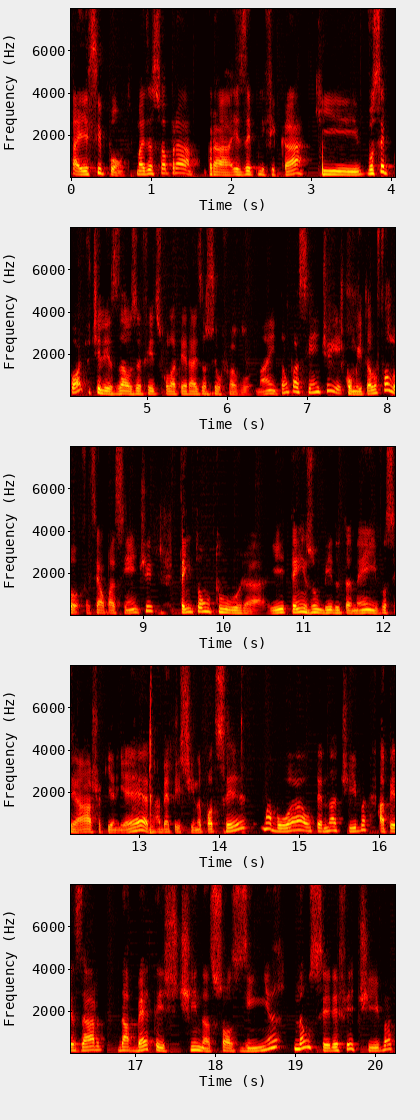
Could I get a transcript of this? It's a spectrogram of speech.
a esse ponto. Mas é só para exemplificar que você pode utilizar os efeitos colaterais a seu favor. Né? Então, o paciente, como o Ítalo falou, se o paciente tem tontura e tem zumbido também, e você acha que é, a betestina pode ser uma boa alternativa, apesar da betestina sozinha não ser efetiva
